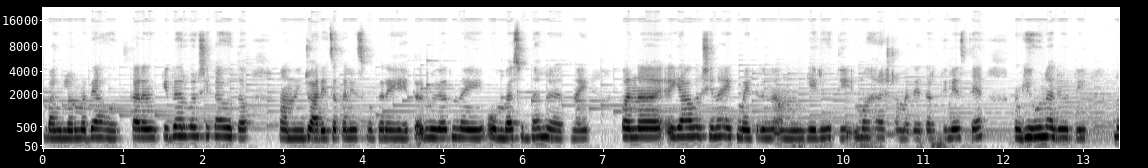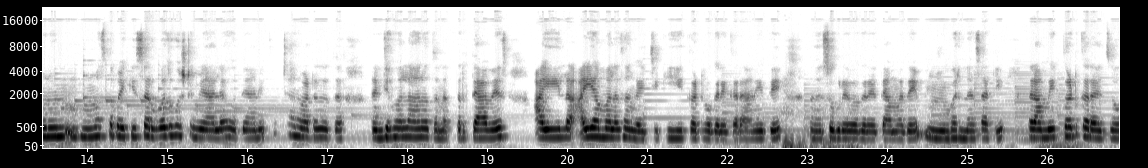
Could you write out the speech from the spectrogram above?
बंगलोरमध्ये आहोत. कारण की दरवर्षी काय होतं ज्वारीचं कणीस वगैरे हे तर मिळत नाही ओंब्यासुद्धा मिळत नाही. पण यावर्षी ना एक मैत्रीण गेली होती महाराष्ट्रामध्ये तर तिनेच ते घेऊन आली होती. म्हणून मस्तपैकी सर्वच गोष्टी मिळाल्या होत्या आणि खूप छान वाटत होतं. आणि जेव्हा लहान होतं ना तर त्यावेळेस आईला आई आम्हाला सांगायची की हे कट वगैरे करा आणि ते सुगडे वगैरे त्यामध्ये भरण्यासाठी. तर आम्ही कट करायचो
